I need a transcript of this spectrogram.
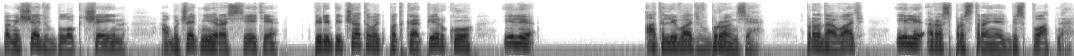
помещать в блокчейн, обучать нейросети, перепечатывать под копирку или отливать в бронзе, продавать или распространять бесплатно.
